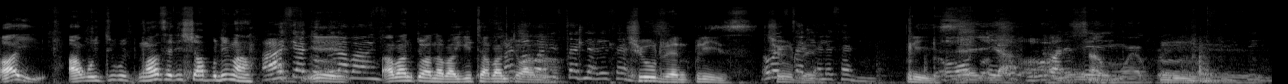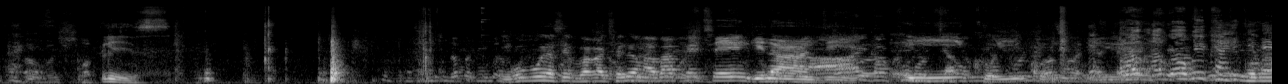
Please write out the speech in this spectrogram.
hayi akuthi ngase lishapu linga abantwana bakithi abantwana children please children please please ngubuya sevakatshelwe ngabaphethe ngilandi ikho ikho akuyiphindi ngoba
